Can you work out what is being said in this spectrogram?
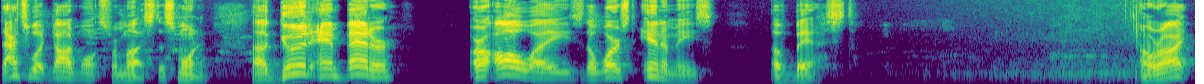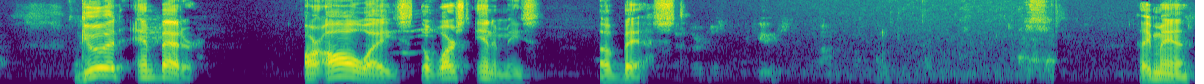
That's what God wants from us this morning. Uh, good and better are always the worst enemies of best. All right? Good and better are always the worst enemies of best. Amen.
